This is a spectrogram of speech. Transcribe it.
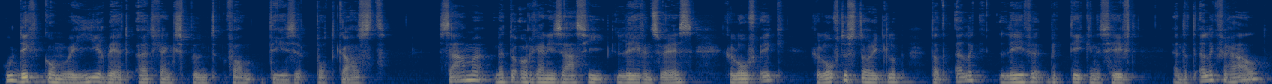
hoe dicht komen we hier bij het uitgangspunt van deze podcast? Samen met de organisatie Levenswijs geloof ik, geloof de Story Club, dat elk leven betekenis heeft en dat elk verhaal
